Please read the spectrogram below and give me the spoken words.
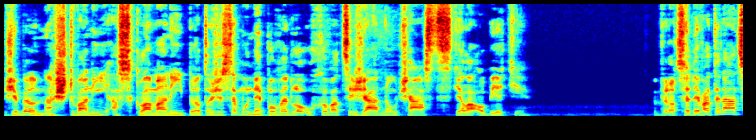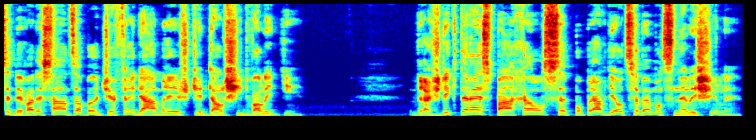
že byl naštvaný a zklamaný, protože se mu nepovedlo uchovat si žádnou část z těla oběti. V roce 1990 zabil Jeffrey Dahmer ještě další dva lidi. Vraždy, které spáchal, se popravdě od sebe moc nelišily.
